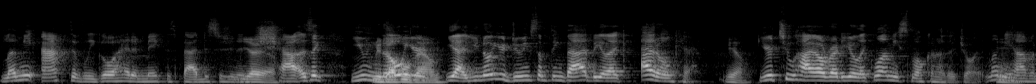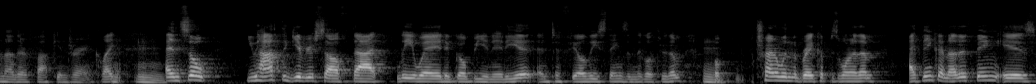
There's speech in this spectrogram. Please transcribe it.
Let me actively go ahead and make this bad decision and Yeah, yeah. It's like you We know you're down. yeah you know you're doing something bad, but you're like I don't care. Yeah. You're too high already. You're like, let me smoke another joint. Let me Mm. have another fucking drink. Like, Mhm. and so you have to give yourself that leeway to go be an idiot and to feel these things and to go through them. Mm. But trying to win the breakup is one of them. I think another thing is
